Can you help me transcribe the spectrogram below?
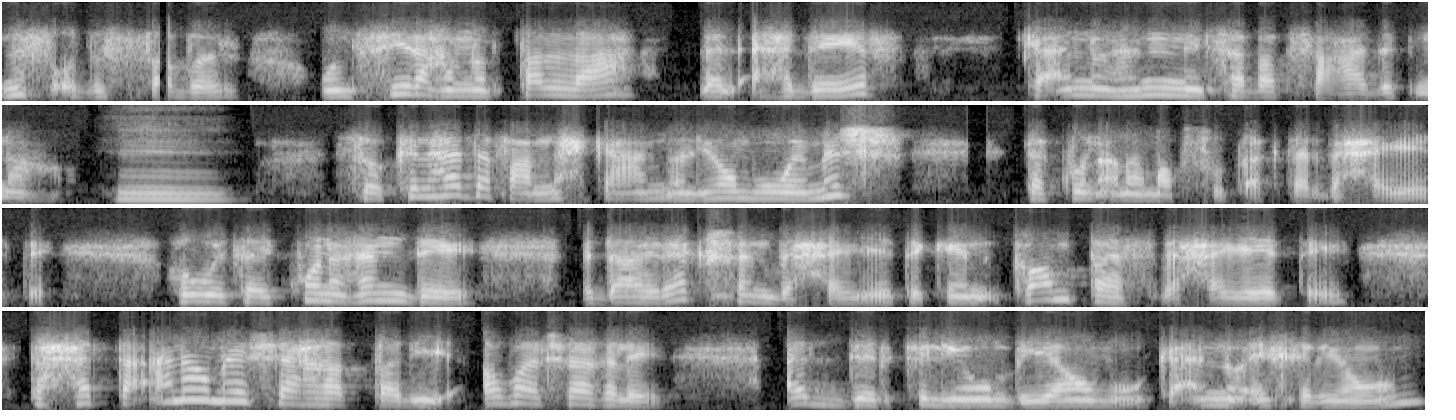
نفقد الصبر ونصير عم نطلع للأهداف كأنه هن سبب سعادتنا. so كل هدف عم نحكي عنه اليوم هو مش تكون أنا مبسوط أكثر بحياتي. هو تيكون عندي direction بحياتي كان compass بحياتي حتى أنا ماشي على هالطريق. أول شغلة قدر كل يوم بيومه كأنه آخر يوم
